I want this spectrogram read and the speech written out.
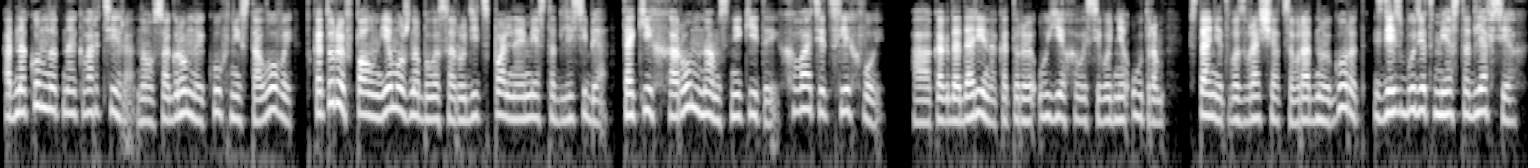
Однокомнатная квартира, но с огромной кухней-столовой, в которой вполне можно было соорудить спальное место для себя. Таких хором нам с Никитой хватит с лихвой. А когда Дарина, которая уехала сегодня утром, станет возвращаться в родной город, здесь будет место для всех.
